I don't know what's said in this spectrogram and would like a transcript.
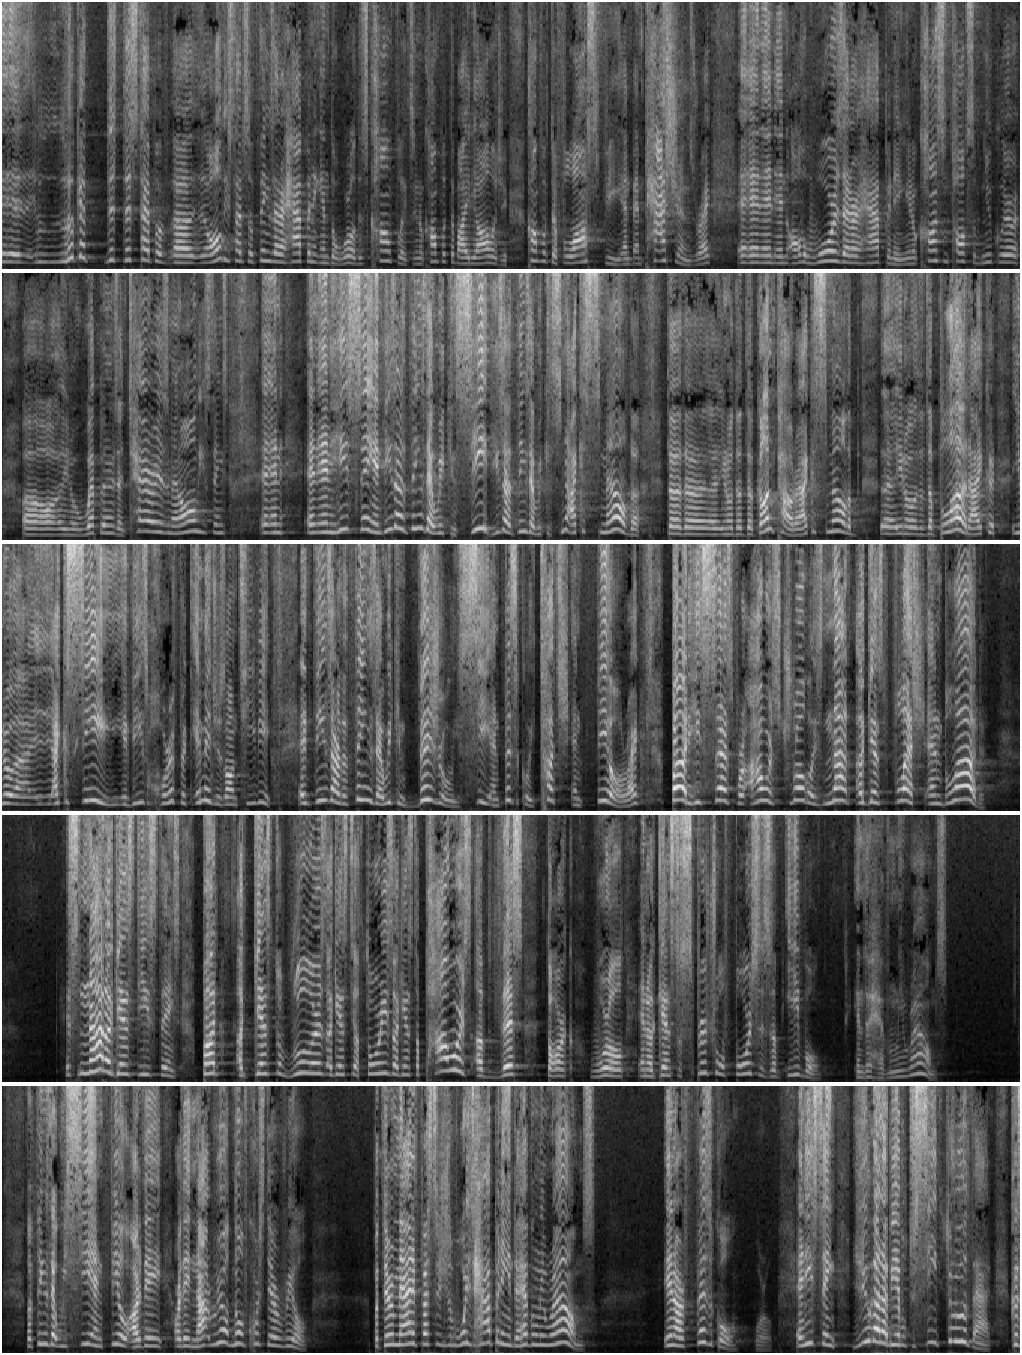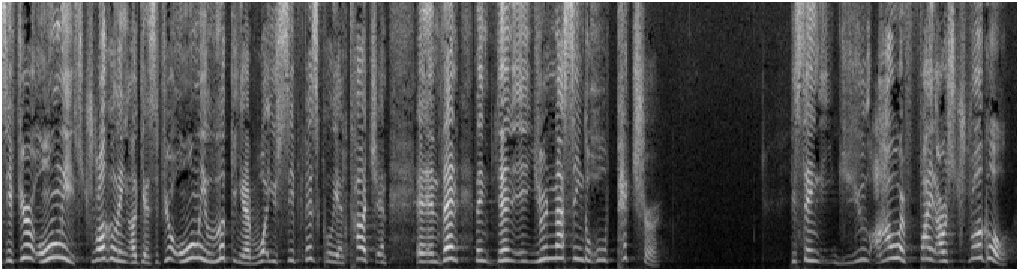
look at this, this type of uh, all these types of things that are happening in the world. This conflicts, you know, conflict of ideology, conflict of philosophy, and, and passions, right? And, and, and all the wars that are happening. You know, constant talks of nuclear, uh, you know, weapons and terrorism and all these things. And and, and and he's saying, and these are the things that we can see. These are the things that we can smell. I can smell the, the, the, you know, the, the gunpowder. I could smell the, uh, you know, the, the, blood. I could, you know, uh, I could see these horrific images on TV. And these are the things that we can visually see and physically touch and feel, right? But he says, for our struggle is not against flesh and blood. It's not against these things, but against the rulers, against the authorities, against the powers of this dark world, and against the spiritual forces of evil in the heavenly realms. The things that we see and feel, are they, are they not real? No, of course they're real. But they're manifestations of what is happening in the heavenly realms, in our physical world. And he's saying, you got to be able to see through that. Because if you're only struggling against, if you're only looking at what you see physically and touch, and, and then, then, then you're not seeing the whole picture. He's saying, you, our fight, our struggle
